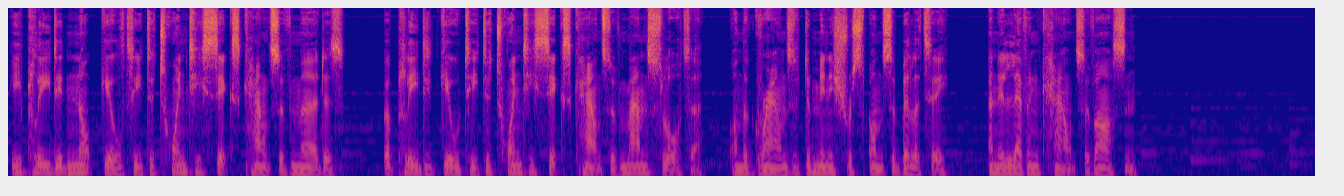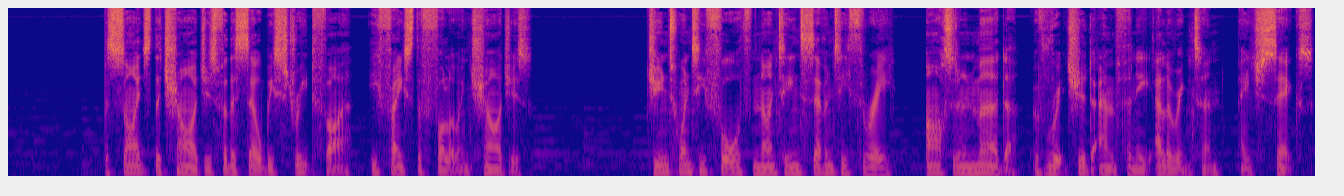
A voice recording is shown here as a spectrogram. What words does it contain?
He pleaded not guilty to 26 counts of murders, but pleaded guilty to 26 counts of manslaughter on the grounds of diminished responsibility and 11 counts of arson. Besides the charges for the Selby Street fire, he faced the following charges June 24, 1973, arson and murder of Richard Anthony Ellerington, aged 6.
